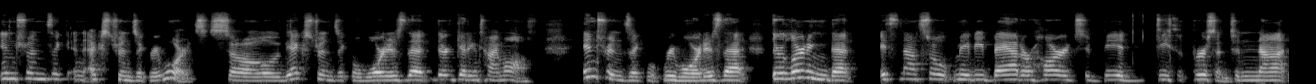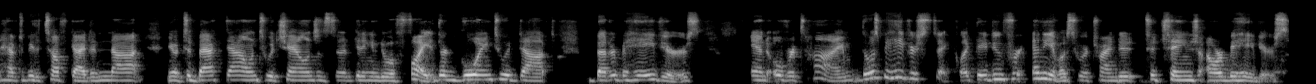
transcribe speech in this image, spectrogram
intrinsic and extrinsic rewards. So the extrinsic reward is that they're getting time off. Intrinsic reward is that they're learning that it's not so maybe bad or hard to be a decent person to not have to be the tough guy to not you know to back down to a challenge instead of getting into a fight they're going to adopt better behaviors and over time those behaviors stick like they do for any of us who are trying to, to change our behaviors.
